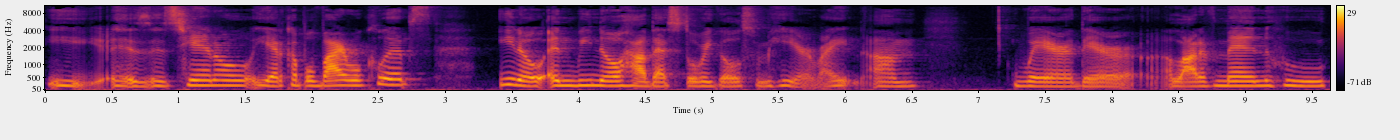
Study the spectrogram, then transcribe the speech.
He his his channel, he had a couple viral clips you know, and we know how that story goes from here, right? Um, where there are a lot of men who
